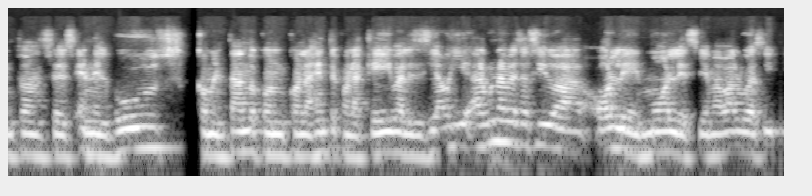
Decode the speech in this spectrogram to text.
Entonces, en el bus, comentando con, con, la gente con la que iba, les decía, oye, ¿alguna vez has ido a Ole Mole? Se llamaba algo así.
